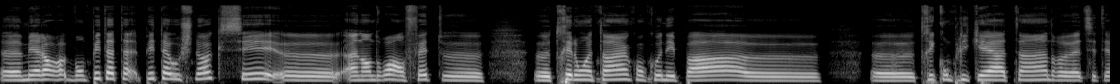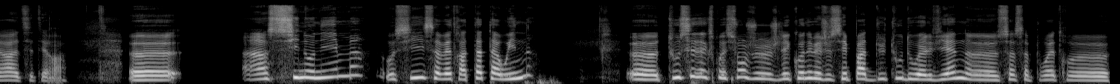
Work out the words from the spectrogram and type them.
mais alors bon Petaouchnok c'est un endroit en fait très lointain qu'on connaît pas. très compliqué à atteindre, etc., etc. Euh, un synonyme aussi, ça va être à Tatawin. Euh, toutes ces expressions, je, les connais, mais je ne sais pas du tout d'où elles viennent. Euh, ça, ça pourrait être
